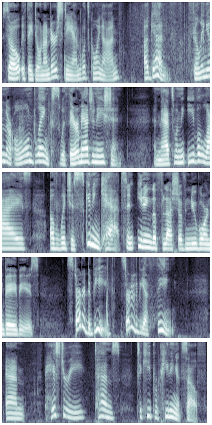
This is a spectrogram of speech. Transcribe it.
So if they don't understand what's going on, again, filling in their own blanks with their imagination. And that's when the evil lies of witches skinning cats and eating the flesh of newborn babies started to be started to be a thing. And history tends to keep repeating itself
